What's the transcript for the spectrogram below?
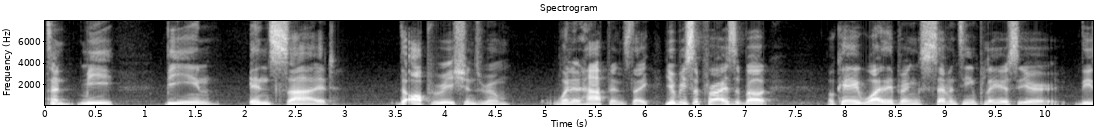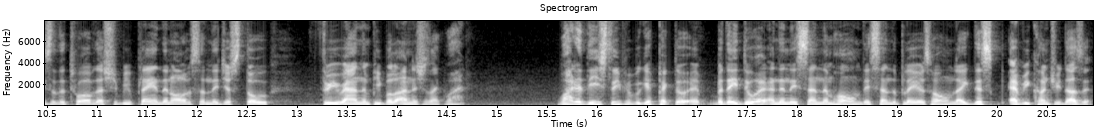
To- and me being inside the operations room when it happens, like you'll be surprised about. Okay, why they bring 17 players here? These are the 12 that should be playing. Then all of a sudden they just throw three random people, and it's just like, what? Why did these three people get picked up? Eh, but they do it, and then they send them home. They send the players home. Like this, every country does it.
